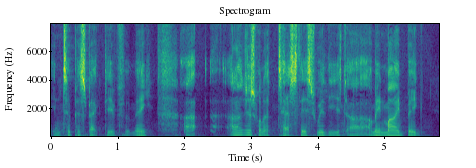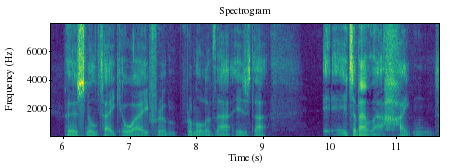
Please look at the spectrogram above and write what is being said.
into perspective for me. Uh, and I just want to test this with you. Uh, I mean, my big personal takeaway from, from all of that is that it's about that heightened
